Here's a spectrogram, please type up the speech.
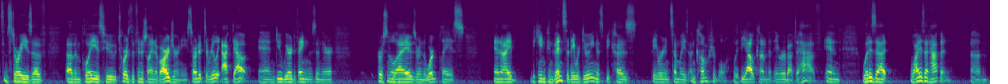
some stories of, of employees who, towards the finish line of our journey, started to really act out and do weird things in their personal lives or in the workplace. And I became convinced that they were doing this because they were in some ways uncomfortable with the outcome that they were about to have. And what is that? Why does that happen? Um,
